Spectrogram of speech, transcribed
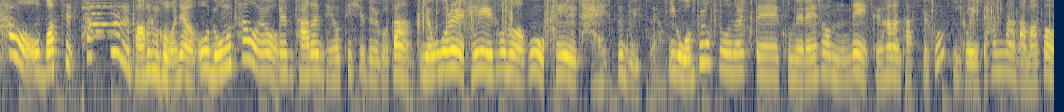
차워. 어, 마치 파스를 바른 거 마냥 어 너무 차워요. 그래서 다른 deo 티슈들보다 이거를 제일 선호하고 제일 잘 쓰고 있어요. 이거 원 플러스 원 할 때 구매를 했었는데 그 하나 다 쓰고 이거 이제 하나 남아서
